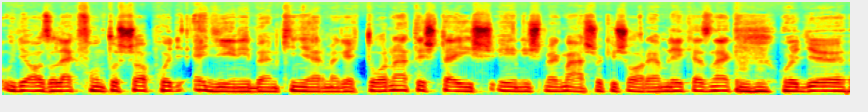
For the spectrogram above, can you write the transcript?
ugye az a legfontosabb, hogy egyéniben kinyer meg egy tornát, és te is, én is, meg mások is arra emlékeznek, uh-huh. hogy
